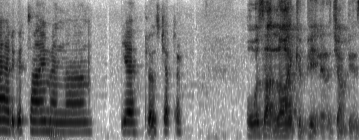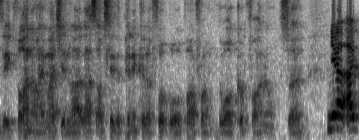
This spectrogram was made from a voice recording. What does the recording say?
I had a good time, and um, yeah, close chapter. What was that like competing in the Champions League final? I imagine like that's obviously the pinnacle of football apart from the World Cup final. So Yeah, I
